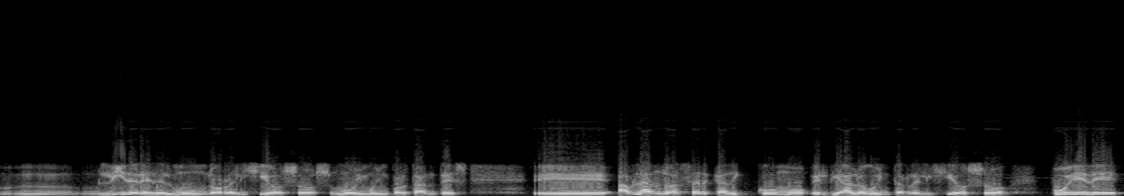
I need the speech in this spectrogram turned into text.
Mm, líderes del mundo religiosos muy, muy importantes, eh, hablando acerca de cómo el diálogo interreligioso puede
